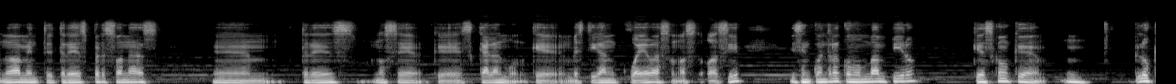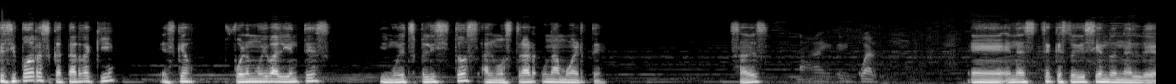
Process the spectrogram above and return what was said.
nuevamente tres personas, em, tres, no sé, que escalan, que investigan cuevas o, no, o así, y se encuentran con un vampiro, que es como que, mm, lo que sí puedo rescatar de aquí es que fueron muy valientes y muy explícitos al mostrar una muerte, ¿sabes? ¿En cuál? Eh, en este que estoy diciendo, en el de,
